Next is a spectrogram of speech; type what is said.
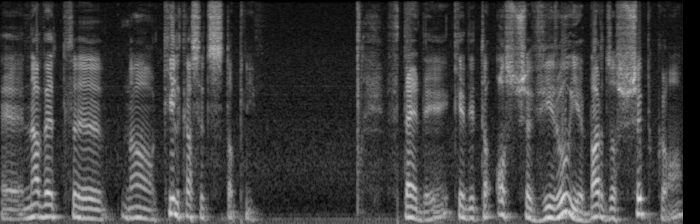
e, nawet e, no, kilkaset stopni. Wtedy, kiedy to ostrze wiruje bardzo szybko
